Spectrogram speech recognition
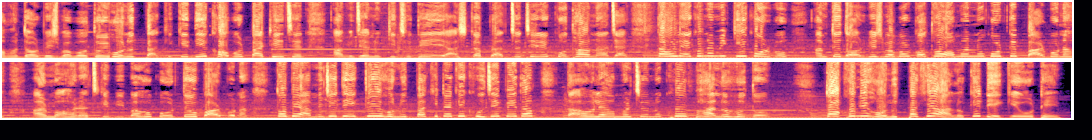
আমার দরবেশ বাবাও তো হলুদ পাখিকে দিয়ে খবর পাঠিয়েছেন। আমি যেন কিছুতে এই আশকা প্রাচ্য ছেড়ে কোথাও না যায় তাহলে এখন আমি কি করব? আমি তো দরবেশ বাবার কথা অমান্য করতে পারব না, আর মহারাজকে বিবাহ করতেও পারব না। তবে আমি যদি একটু হলুদ পাখিটাকে খুঁজে পেতাম তাহলে আমার জন্য খুব ভালো হতো। তখনই হলুদ পাখি আলোকে ডেকে ওঠে।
